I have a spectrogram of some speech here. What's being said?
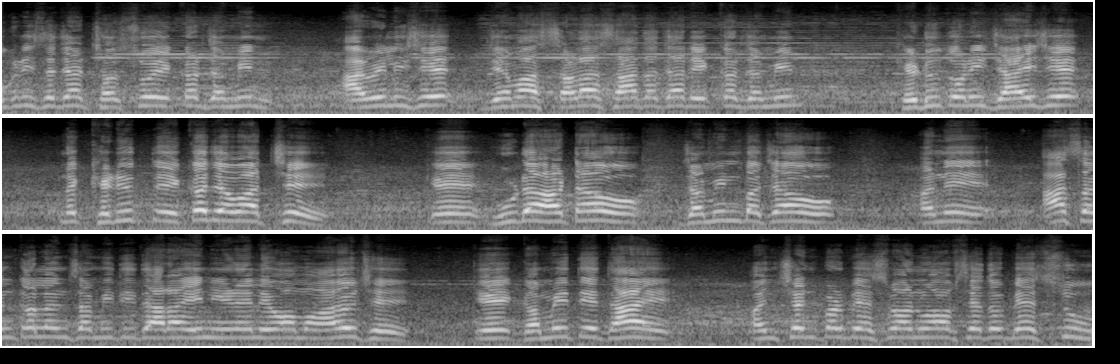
ઓગણીસ હજાર છસો એકર જમીન આવેલી છે, જેમાં સાડા સાત હજાર એકર જમીન ખેડૂતોની જાય છે. અને ખેડૂતનો એક જ અવાજ છે કે હુડા હટાવો, જમીન બચાવો અને આ સંકલન સમિતિ દ્વારા એ નિર્ણય લેવામાં આવ્યો છે કે ગમે તે થાય અનશન પર બેસવાનું આવશે તો બેસશું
